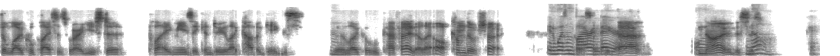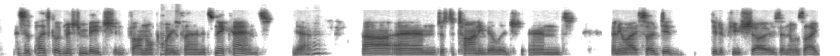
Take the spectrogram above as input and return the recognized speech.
the local places where I used to play music and do like cover gigs. Mm. The local cafe, they're like, "Oh, come to a show." It wasn't Byron Bay, right? no, this is no. Okay. There's a place called Mission Beach in far north oh. Queensland. It's near Cairns. Yeah. Mm-hmm. Uh, and just a tiny village. And anyway, so did did a few shows and it was like,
